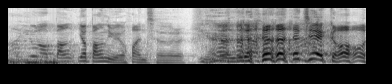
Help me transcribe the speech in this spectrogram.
啊，又要帮 要帮女儿换车了，这个借口。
